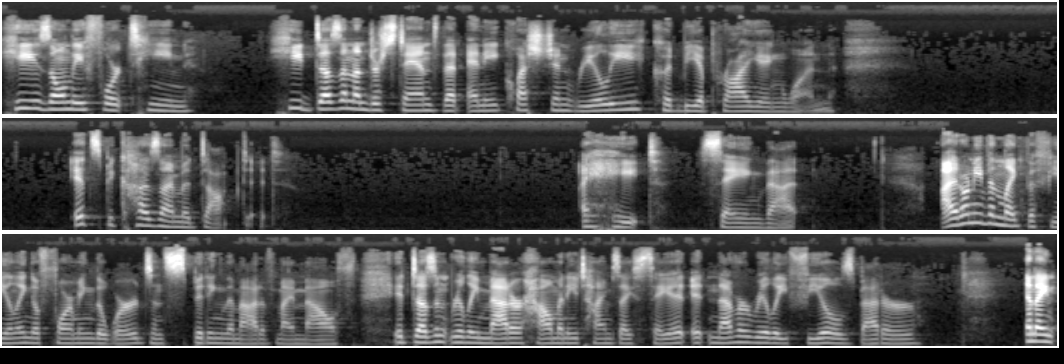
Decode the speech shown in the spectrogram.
He's only 14. He doesn't understand that any question really could be a prying one. It's because I'm adopted. I hate saying that. I don't even like the feeling of forming the words and spitting them out of my mouth. It doesn't really matter how many times I say it, it never really feels better. And I,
